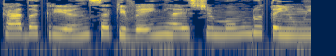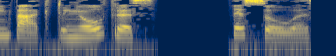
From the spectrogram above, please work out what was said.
cada criança que vem a este mundo tem um impacto em outras pessoas,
